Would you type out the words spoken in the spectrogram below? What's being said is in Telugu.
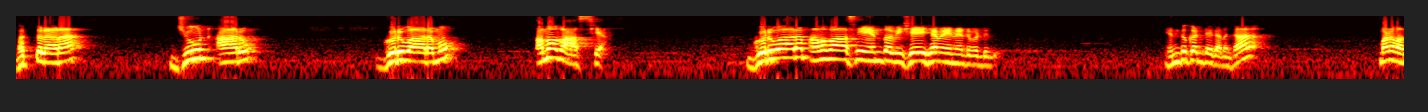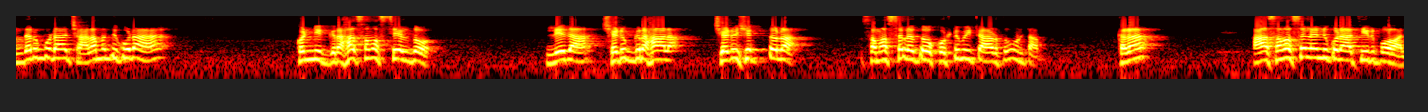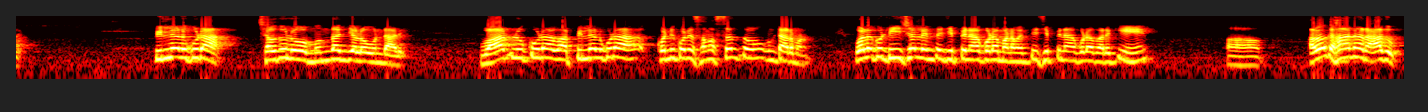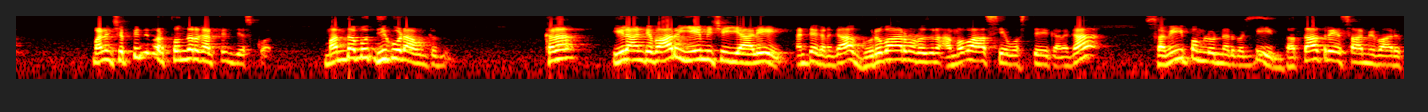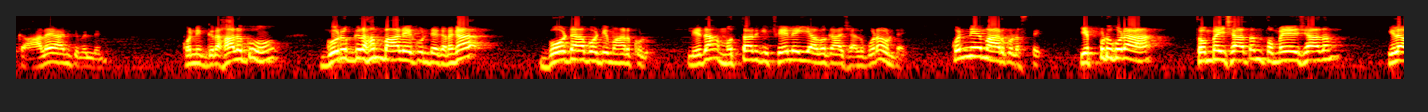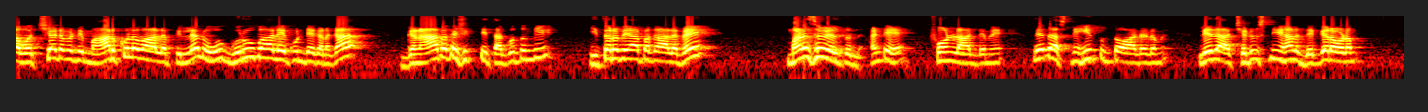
భక్తులారా జూన్ ఆరు గురువారము అమావాస్య. గురువారం అమావాస్య ఎంతో విశేషమైనటువంటిది. ఎందుకంటే కనుక మనం అందరం కూడా చాలామంది కూడా కొన్ని గ్రహ సమస్యలతో లేదా చెడు గ్రహాల చెడు శక్తుల సమస్యలతో కొట్టుమిట్టాడుతూ ఉంటాం. కదా? ఆ సమస్యలన్నీ కూడా తీరిపోవాలి. పిల్లలు కూడా చదువులో ముందంజలో ఉండాలి. వాళ్ళు కూడా ఆ పిల్లలు కూడా కొన్ని కొన్ని సమస్యలతో ఉంటారు మనం. వాళ్ళకు టీచర్లు ఎంత చెప్పినా కూడా మనం ఎంత చెప్పినా కూడా వారికి అవగాహన రాదు. మనం చెప్పింది వారు తొందరగా అర్థం చేసుకోవాలి. మందబుద్ధి కూడా ఉంటుంది. కదా? ఇలాంటి వారు ఏమి చెయ్యాలి? అంటే కనుక గురువారం రోజున అమావాస్య వస్తే కనుక సమీపంలో ఉన్నటువంటి దత్తాత్రేయ స్వామి వారి ఆలయానికి వెళ్ళండి. కొన్ని గ్రహాలకు గురుగ్రహం బాగాలేకుంటే కనుక బోటాబోటి మార్కులు లేదా మొత్తానికి ఫెయిల్ అయ్యే అవకాశాలు కూడా ఉంటాయి. కొన్నే మార్కులు వస్తాయి. ఎప్పుడు కూడా తొంభై శాతం తొంభై శాతం ఇలా వచ్చేటువంటి మార్కుల వాళ్ళ పిల్లలు గురువు బాగాలేకుంటే కనుక జ్ఞాపక శక్తి తగ్గుతుంది ఇతర వ్యాపకాలపై మనసు వెళ్తుంది. అంటే ఫోన్లో ఆడడమే లేదా స్నేహితులతో ఆడడమే లేదా చెడు స్నేహాలు దగ్గర అవడం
